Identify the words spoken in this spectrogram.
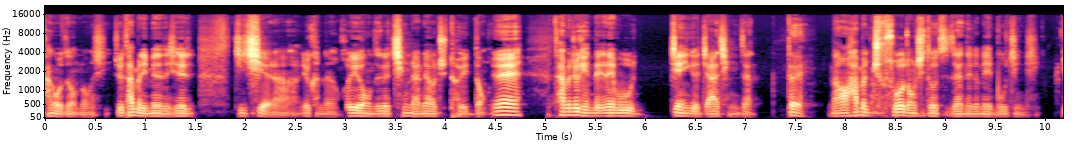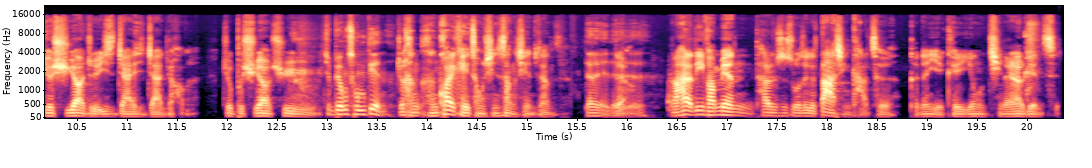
看过这种东西，就他们里面的一些机器人啊，有可能会用这个氢燃料去推动，因为他们就可以内内部建一个加氢站，对，然后他们所有东西都只在那个内部进行，有需要就一直加一直加就好了。就不需要去，就不用充电，就很很快可以重新上线这样子。对对对，对。然后还有另一方面，他就是说这个大型卡车可能也可以用氢燃料电池，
